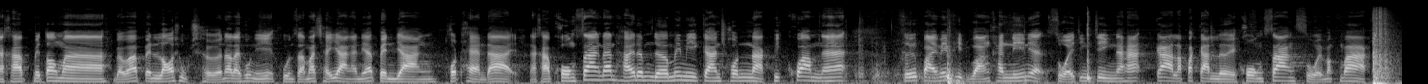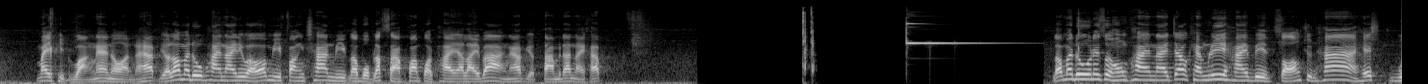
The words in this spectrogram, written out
นะครับไม่ต้องมาแบบว่าเป็นล้อฉุกเฉินอะไรพวกนี้ คุณสามารถใช้ยางอันนี้เปนยางทดแทนได้นะครับ โครงสร้างด้านท้ายเดิมๆ ไม่มีการชนหนักพลิกคว่ำนะฮะ ซื้อไปไม่ผิดหวังคันนี้เนี่ยสวยจริงๆนะฮะ กล้ารับประกันเลย โครงสร้างสวยมากๆไม่ผิดหวังแน่นอนนะครับ เดี๋ยวเรามาดูภายในดีกว่าว่ามีฟังก์ชันมีระบบรักษาความปลอดภัยอะไรบ้างนะครับ เดี๋ยวตามไปด้านในครับ เรามาดูในส่วนของภายในเจ้า Camry Hybrid 2.5 HV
